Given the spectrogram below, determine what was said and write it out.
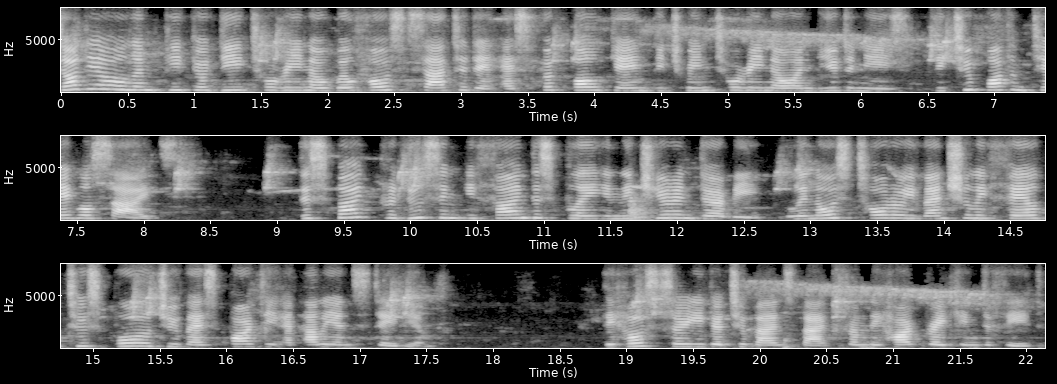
Stadio Olimpico di Torino will host Saturday's football game between Torino and Udinese, the two bottom table sides. Despite producing a fine display in the Turin derby, Leno's Toro eventually failed to spoil Juve's party at Allianz Stadium. The hosts are eager to bounce back from the heartbreaking defeat,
